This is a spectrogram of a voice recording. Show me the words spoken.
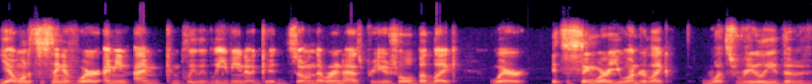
Yeah well it's this thing of where i mean i'm completely leaving a good zone that we're in as per usual but like where it's this thing where you wonder like what's really the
